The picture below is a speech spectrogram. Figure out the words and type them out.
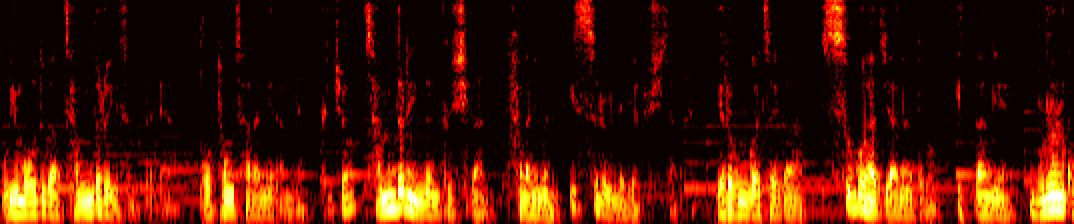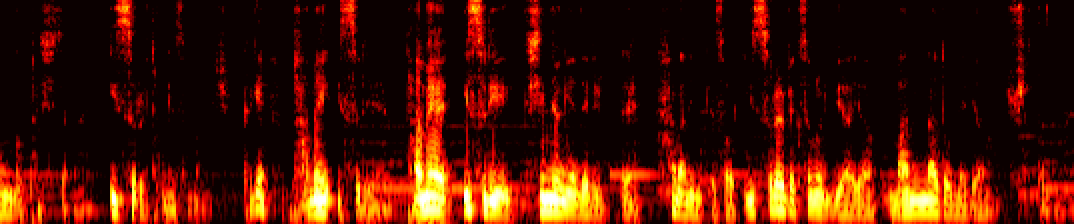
우리 모두가 잠들어 있을 때예요. 보통 사람이라면, 그죠? 잠들어 있는 그 시간, 하나님은 이슬을 내려주시잖아요. 여러분과 제가 수고하지 않아도 이 땅에 물을 공급하시잖아요. 이슬을 통해서 말이죠. 그게 밤의 이슬이에요. 밤에 이슬이 진영에 내릴 때 하나님께서 이스라엘 백성을 위하여 만나도 내려 주셨다는 거예요.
